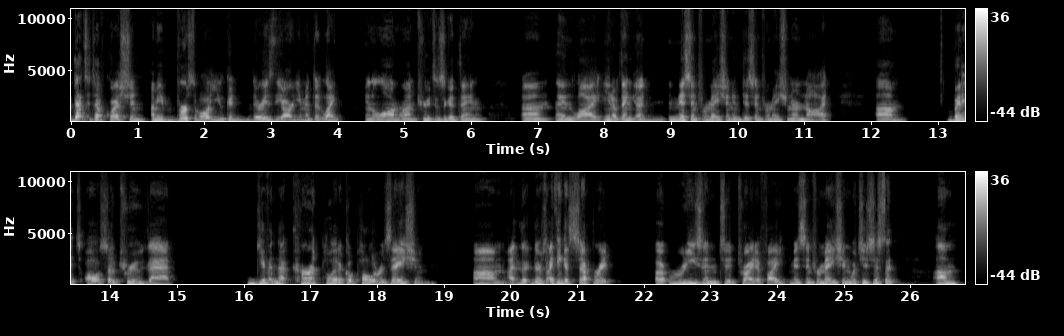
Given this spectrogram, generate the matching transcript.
that's a tough question. I mean, first of all, you could, there is the argument that, like, in the long run, truth is a good thing. Um, and lie, you know, thing, uh, misinformation and disinformation are not. Um, but it's also true that given the current political polarization, um, I, there's, I think, a separate uh, reason to try to fight misinformation, which is just that um,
